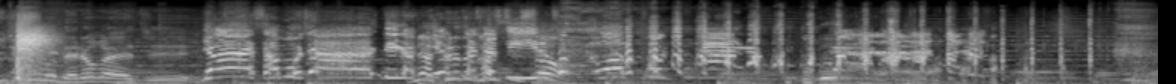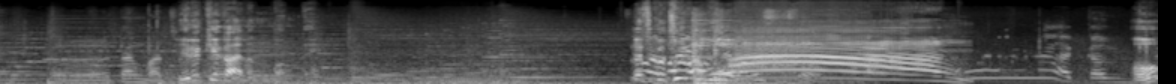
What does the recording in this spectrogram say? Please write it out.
후진으로 내려가야지 야, 사모장! 내가 야, 그래도 갈수 있어. 어 딱 맞춰 이렇게 가는 건데 렛츠고 출발 왕 아깝네 어?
